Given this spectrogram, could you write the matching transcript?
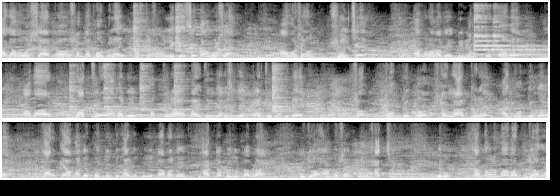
আজ অমাবস্যা তো সকাল ভোরবেলায় পাঁচটার সময় লেগেছে অমাবস্যা অমাবস্যা এখন চলছে, এখন আমাদের দিনে হোমযজ্ঞ হবে, আবার রাত্রে আমাদের ভক্তরা বাইরে থেকে যারা এসেছেন তার চতুর্দিকে সব হোমযজ্ঞ সারা রাত ধরে আজকে হোমযজ্ঞ হবে। কালকে আমাদের পর্যন্ত, কালকে পর্যন্ত আমাদের আটটা পর্যন্ত আমরা পুজো, অমাবস্যার করে থাকছি। এবং কালকে আমাদের বাবার পুজো হবে।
